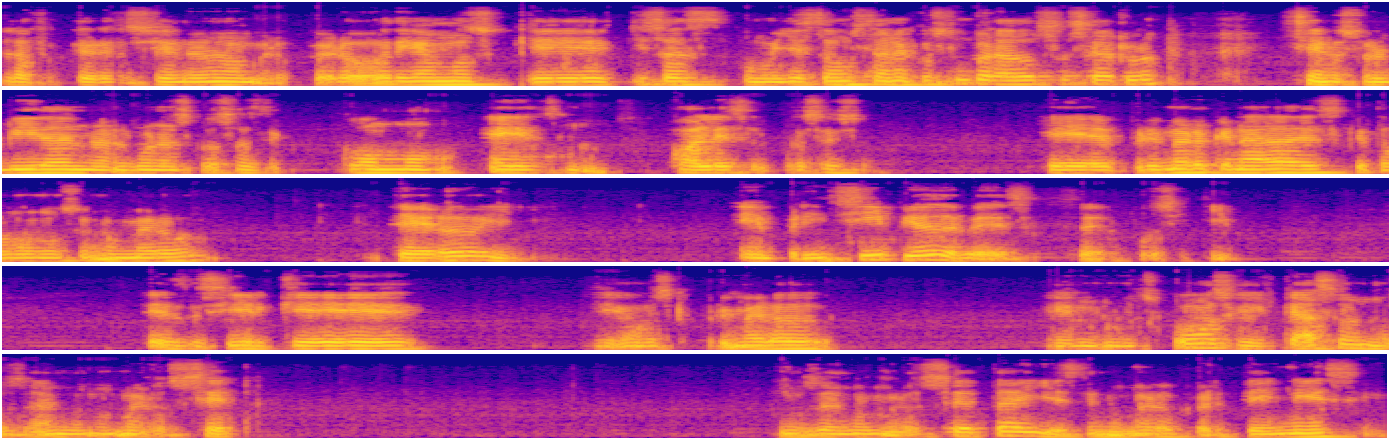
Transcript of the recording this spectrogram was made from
la factorización de un número. Pero digamos que quizás como ya estamos tan acostumbrados a hacerlo, se nos olvidan algunas cosas de cómo es, ¿no? cuál es el proceso. Eh, primero que nada es que tomamos un número entero y en principio debe ser positivo. Es decir, que digamos que primero, supongamos que el caso nos dan un número z. Nos dan un número z y este número pertenece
